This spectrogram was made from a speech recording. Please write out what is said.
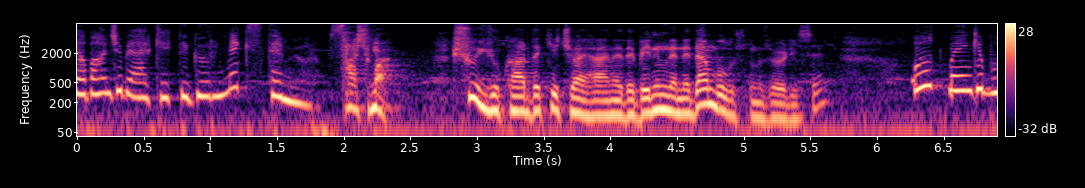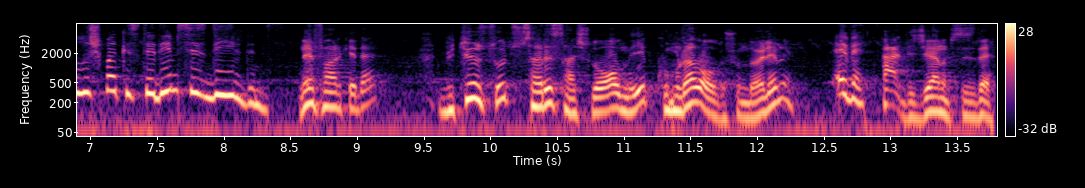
Yabancı bir erkekle görünmek istemiyorum Saçma. Şu yukarıdaki çayhanede benimle neden buluştunuz öyleyse? Unutmayın ki buluşmak istediğim siz değildiniz Ne fark eder? Bütün suç sarı saçlı olmayıp kumral oluşumda öyle mi? Evet Hadi canım siz de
